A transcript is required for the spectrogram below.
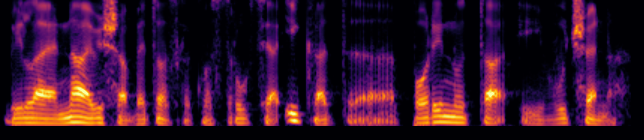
bila je najviša betonska konstrukcija ikad e, porinuta i vučena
